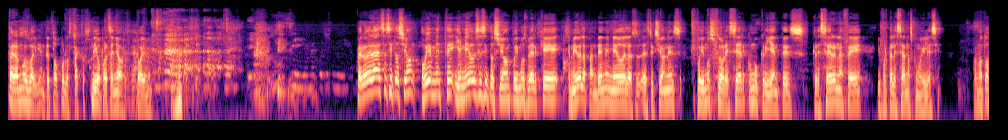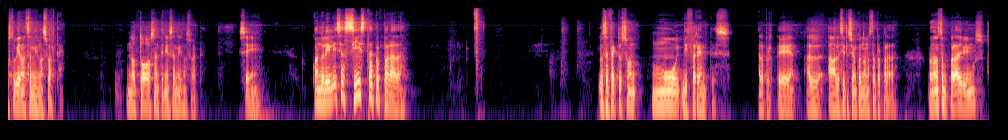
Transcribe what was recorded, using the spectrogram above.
Pero éramos valientes, todo por los tacos. Digo, por el Señor, obviamente. Pero era esa situación, obviamente, y en medio de esa situación pudimos ver que en medio de la pandemia, en medio de las restricciones, pudimos florecer como creyentes, crecer en la fe y fortalecernos como iglesia. Pero no todos tuvieron esa misma suerte. No todos han tenido esa misma suerte. Sí. Cuando la iglesia sí está preparada, los efectos son muy diferentes a la, eh, a la, situación cuando no está preparada. Cuando no está preparada, vivimos,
